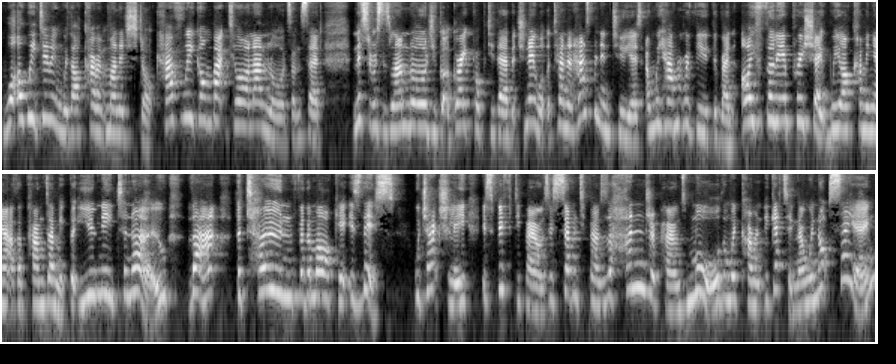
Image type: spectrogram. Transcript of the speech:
what are we doing with our current managed stock? Have we gone back to our landlords and said, Mr. and Mrs. Landlord, you've got a great property there, but you know what? The tenant has been in two years and we haven't reviewed the rent. I fully appreciate we are coming out of a pandemic, but you need to know that the tone for the market is this. Which actually is £50, is £70, is £100 more than we're currently getting. Now, we're not saying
